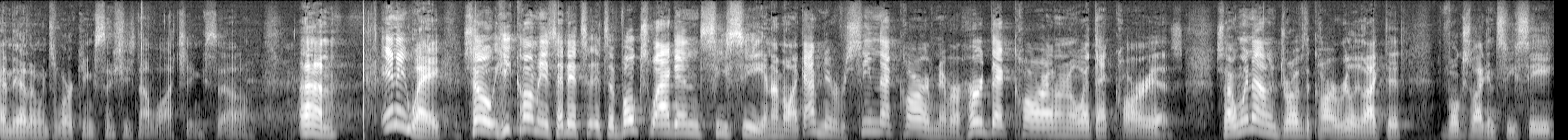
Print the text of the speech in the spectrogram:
and the other one's working, so she's not watching. So. Um, Anyway, so he called me and said, it's, it's a Volkswagen CC. And I'm like, I've never seen that car. I've never heard that car. I don't know what that car is. So I went out and drove the car. I really liked it, Volkswagen CC.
